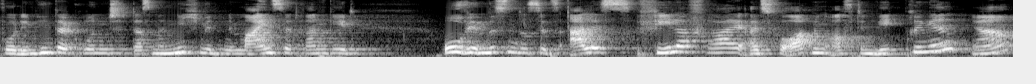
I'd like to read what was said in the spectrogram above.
vor dem Hintergrund, dass man nicht mit einem Mindset rangeht, oh, wir müssen das jetzt alles fehlerfrei als Verordnung auf den Weg bringen, ja.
